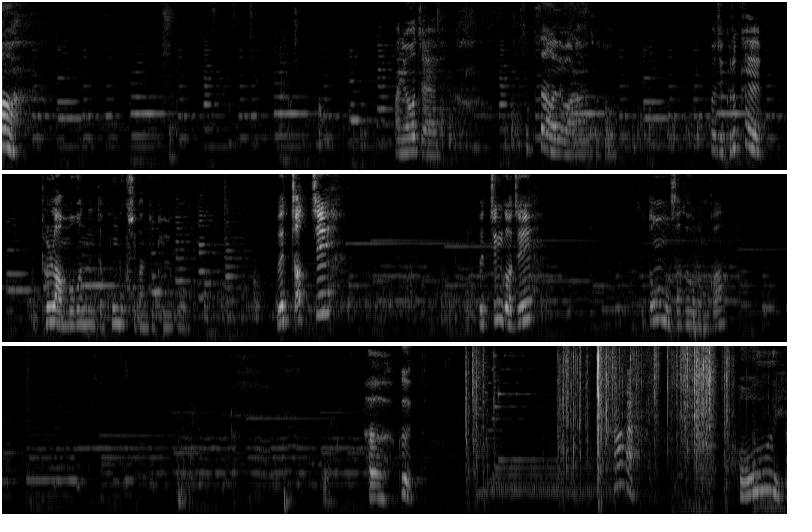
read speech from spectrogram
아. 아니 어제 속상하게 말하면서도 어제 그렇게 별로 안 먹었는데 공복 시간도 길고 왜 쪘지? 왜 찐 거지? 똥을 못 싸서 그런가? 아, 끝. 거의.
